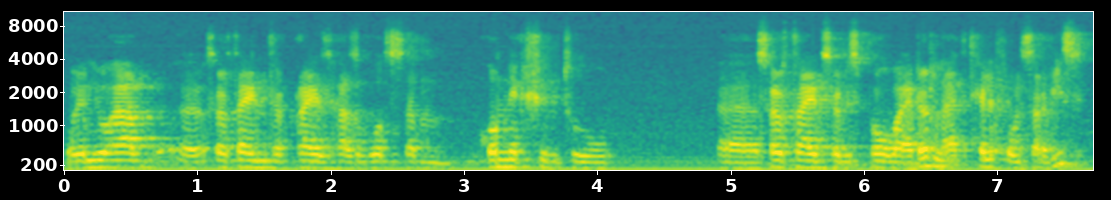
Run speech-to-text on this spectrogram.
when you have a certain enterprise has got some connection to a certain service provider, like telephone service,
